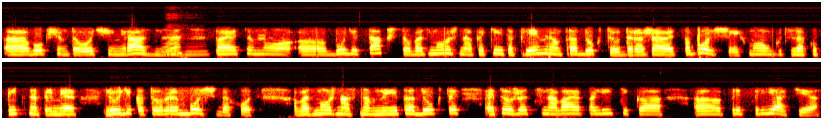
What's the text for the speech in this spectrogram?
Э, в общем-то, очень разная. Угу. Поэтому э, будет так, что, возможно, какие-то премиум продукты удорожают побольше. Их могут закупить, например, люди, которые им больше доход. Возможно, основные продукты – это уже ценовая политика э, предприятия.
